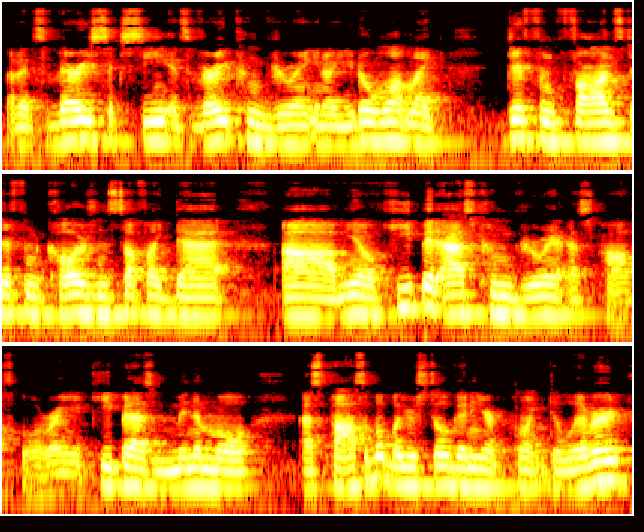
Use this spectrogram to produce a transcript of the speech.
that it's very succinct, it's very congruent, you know, you don't want like different fonts, different colors and stuff like that. Um, you know, keep it as congruent as possible, right? Keep it as minimal as possible, but you're still getting your point delivered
